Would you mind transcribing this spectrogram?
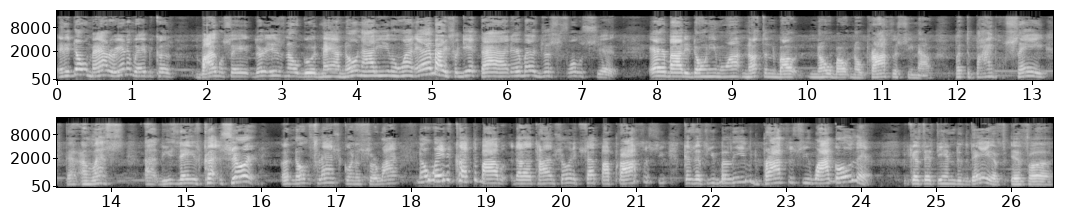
And it don't matter anyway because the Bible say there is no good man. No, not even one. Everybody forget that. Everybody just full of shit. Everybody don't even want nothing about know about no prophecy now. But the Bible say that unless uh, these days cut short, uh, no flesh to survive. No way to cut the Bible uh, time short except by prophecy. Because if you believe the prophecy, why go there? Because at the end of the day, if if uh,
